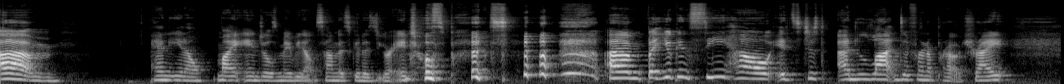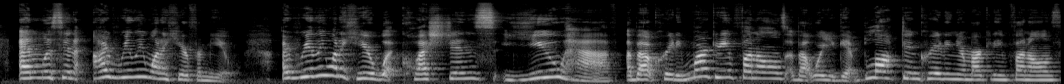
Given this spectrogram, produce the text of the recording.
Um, and you know, my angels maybe don't sound as good as your angels, but um, but you can see how it's just a lot different approach, right? And listen, I really want to hear from you. I really want to hear what questions you have about creating marketing funnels, about where you get blocked in creating your marketing funnels.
